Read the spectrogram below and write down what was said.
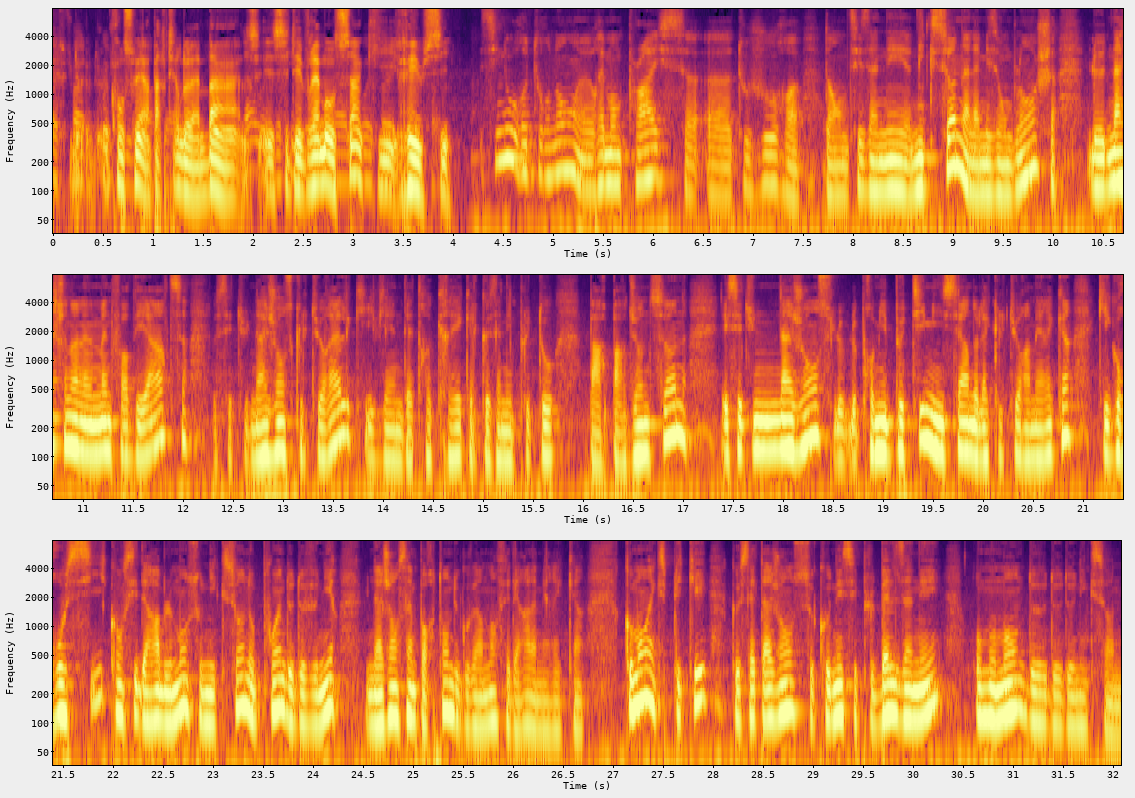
construire à partir de la base. Et c'était vraiment ça qui réussit. Si nous retournons euh, Raymond Price, euh, toujours dans ces années Nixon à la Maison Blanche, le National Endowment for the Arts, c'est une agence culturelle qui vient d'être créée quelques années plus tôt par, Johnson, et c'est une agence, le, premier petit ministère de la culture américain, qui grossit considérablement sous Nixon au point de devenir une agence importante du gouvernement fédéral américain. Comment expliquer que cette agence connaît ses plus belles années au moment de, de Nixon?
